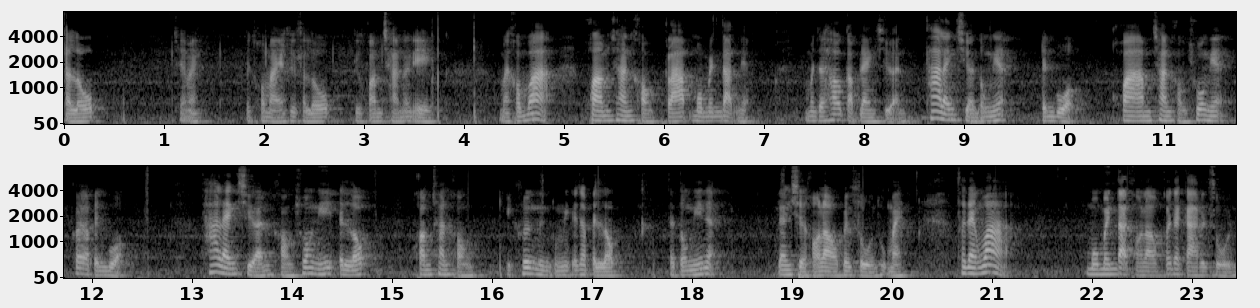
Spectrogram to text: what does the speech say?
slope ใช่ไหม เป็นความหมายก็คือ slope หรือความชันนั่นเอง หมายความว่าความชันของกราฟโมเมนต์ดัดเนี่ย มันจะเท่ากับแรงเฉือน ถ้าแรงเฉือนตรงเนี้ยเป็นบวก ความชันของช่วงนี้ก็จะเป็นบวก ถ้าแรงเฉือนของช่วงนี้เป็นลบ ความชันของอีกครึ่งหนึ่งตรงนี้ก็จะเป็นลบ แต่ตรงนี้เนี่ยแรงเฉือนของเราเป็นศูนย์ถูกไหม แสดงว่าโมเมนต์ดัดของเราก็จะกลายเป็นศูนย์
